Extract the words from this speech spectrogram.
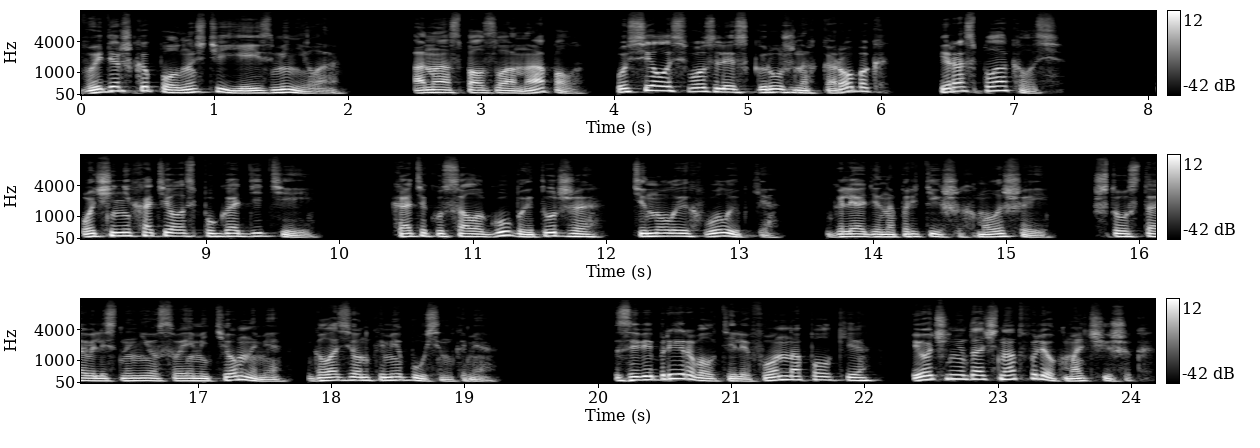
Выдержка полностью ей изменила. Она сползла на пол, уселась возле сгруженных коробок и расплакалась. Очень не хотелось пугать детей. Катя кусала губы и тут же тянула их в улыбке, глядя на притихших малышей, что уставились на нее своими темными глазенками-бусинками. Завибрировал телефон на полке и очень удачно отвлек мальчишек.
